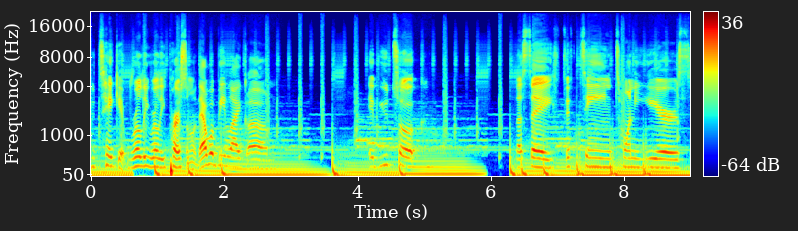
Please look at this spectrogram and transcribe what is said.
you take it really, really personal. That would be like um, if you took, let's say, 15, 20 years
